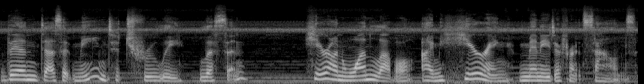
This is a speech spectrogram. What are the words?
then does it mean to truly listen? Here on one level, I'm hearing many different sounds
